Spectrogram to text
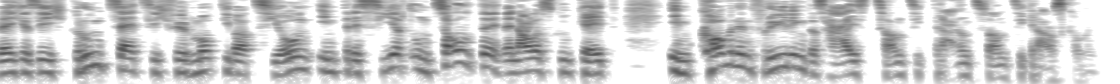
welcher sich grundsätzlich für Motivation interessiert und sollte, wenn alles gut geht, im kommenden Frühling, das heißt 2023, rauskommen.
